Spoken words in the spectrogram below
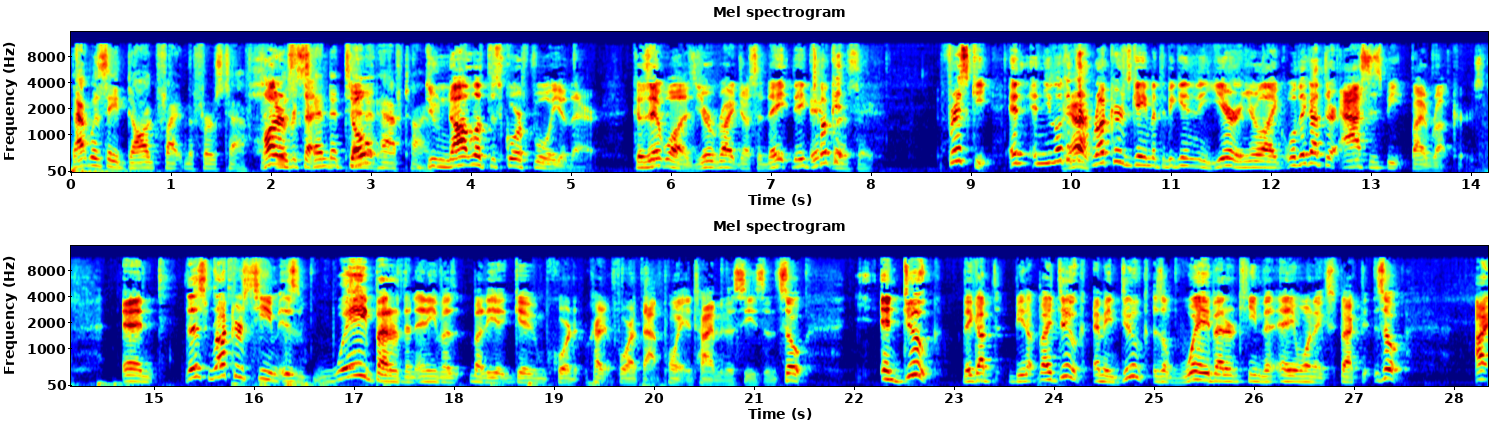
That was a dogfight in the first half. It hundred percent. ten to ten Don't at halftime. do not let the score fool you there, because it was. You're right, Justin. They they took it a- frisky. And and you look Yeah. at that Rutgers game at the beginning of the year, and you're like, well, they got their asses beat by Rutgers, and this Rutgers team is way better than anybody gave him credit credit for at that point in time in the season. So, and Duke, they got beat up by Duke. I mean, Duke is a way better team than anyone expected. So. I,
